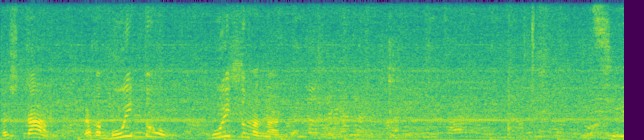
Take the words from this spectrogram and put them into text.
맛있다. 약간 모히또 모히또 맛 나는데. 치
